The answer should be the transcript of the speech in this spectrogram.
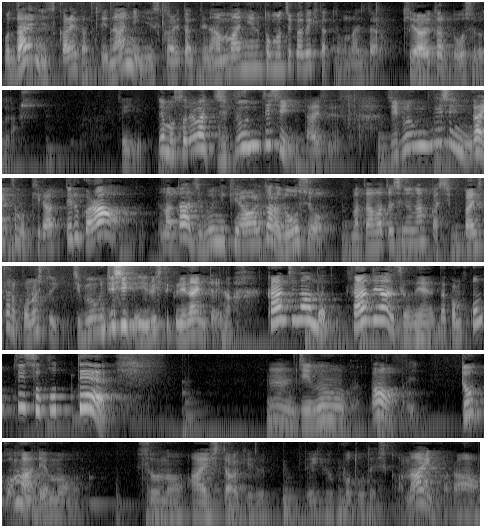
もう誰に好かれたって何人に好かれたって何万人の友達ができたって同じだ。よ嫌われたらどうしろだよ。っていう。でもそれは自分自身に対してです。自分自身がいつも嫌ってるからまた自分に嫌われたらどうしよう。また私がなんか失敗したらこの人自分自身が許してくれないみたいな感じなんだ。感じなんですよね。だから本当にそこってうん自分をどこまでもその愛してあげるっていうことでしかないから。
